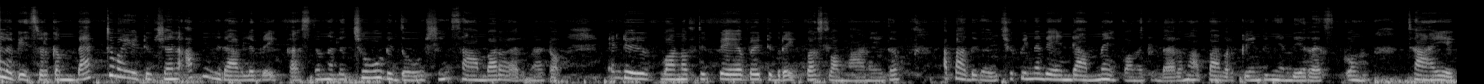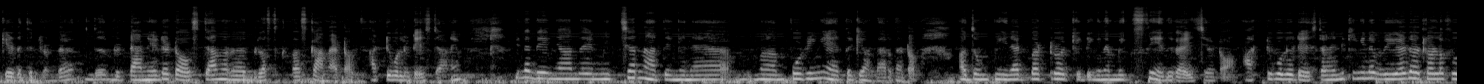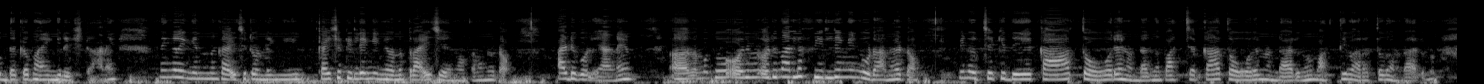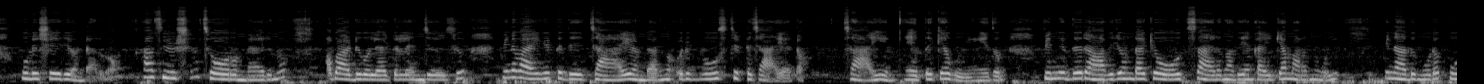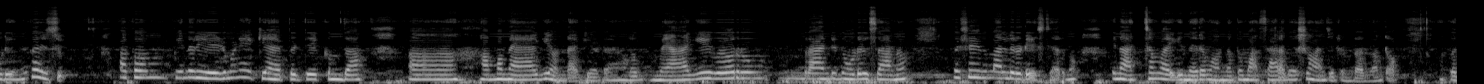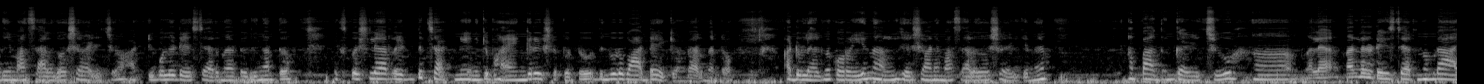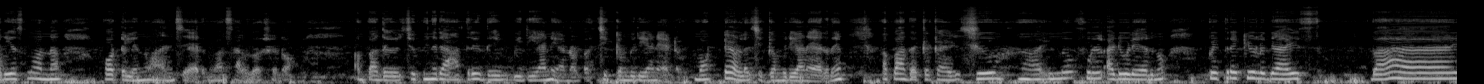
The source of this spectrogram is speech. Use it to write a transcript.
Hello guys welcome back to my YouTube channel അപ്പം ഇന്ന് രാവിലെ ബ്രേക്ക്ഫാസ്റ്റ് നല്ല ചൂട് ദോശയും സാമ്പാറുമായിരുന്നു കേട്ടോ. എന്റെ ഒരു വൺ ഓഫ് ദി ഫേവറേറ്റ് ബ്രേക്ക്ഫാസ്റ്റിലൊന്നാണ് ഇത്. അപ്പോൾ അത് കഴിച്ചു. പിന്നെ അത് എന്റെ അമ്മയൊക്കെ വന്നിട്ടുണ്ടായിരുന്നു. അപ്പോൾ അവർക്ക് വേണ്ടി ഞാൻ എന്ത് റസ്ക്കും ചായയൊക്കെ എടുത്തിട്ടുണ്ട്. ഇത് ബ്രിട്ടാനിയയുടെ ടോസ്റ്റാന്ന് പറയുന്നത് റസ്ക് റസ്ക്കാണ് കേട്ടോ. അടിപൊളി ടേസ്റ്റാണ് പിന്നെ അത് ഞാൻ മിക്സറിനകത്ത് ഇങ്ങനെ പുഴുങ്ങിയ ഏത്തൊക്കെ ഉണ്ടായിരുന്നു കേട്ടോ. അതും പീനട്ട് ബട്ടറും ഒക്കെ ഇട്ട് ഇങ്ങനെ മിക്സ് ചെയ്ത് കഴിച്ചു കേട്ടോ. അടിപൊളി ടേസ്റ്റാണ് എനിക്കിങ്ങനെ വിയേഡായിട്ടുള്ള ഫുഡൊക്കെ ഭയങ്കര ഇഷ്ടമാണ്. നിങ്ങൾ ഇങ്ങനെ ഒന്ന് കഴിച്ചിട്ടുണ്ടെങ്കിൽ കഴിച്ചിട്ടില്ലെങ്കിൽ ഇങ്ങനെ ഒന്ന് ട്രൈ ചെയ്ത് നോക്കണം കേട്ടോ. അടിപൊളിയാണ്. നമുക്ക് ഒരു ഒരു നല്ല ഫീലിങ്ങും കൂടാണ് കേട്ടോ. പിന്നെ ഉച്ചയ്ക്ക് ഇതേ കാ തോരൻ ഉണ്ടായിരുന്നു. പച്ചക്കാ തോരൻ ഉണ്ടായിരുന്നു. മത്തി വറുത്തതുണ്ടായിരുന്നു. പുളിശ്ശേരി ഉണ്ടായിരുന്നു. ആസ് യൂഷ്വൽ ചോറുണ്ടായിരുന്നു. അപ്പോൾ അടിപൊളിയായിട്ട് ലഞ്ച് കഴിച്ചു പിന്നെ വൈകിട്ട് ഇതേ ചായ ഉണ്ടായിരുന്നു. ഒരു ബൂസ്റ്റ് ഇട്ട ചായ കേട്ടോ. ചായയും ഏത്തയ്ക്ക പുഴുങ്ങിയതും. പിന്നെ ഇത് രാവിലെ ഉണ്ടാക്കിയ ഓട്സ് ആയിരുന്നു. അത് ഞാൻ കഴിക്കാൻ മറന്നുപോയി. പിന്നെ അതും കൂടെ കൂടി അങ്ങ് കഴിച്ചു. അപ്പം പിന്നെ ഒരു ഏഴുമണിയൊക്കെ ആയപ്പോഴത്തേക്കും ദാ അമ്മ മാഗി ഉണ്ടാക്കി കേട്ടോ. ഞങ്ങൾ മാഗി വേറൊരു ബ്രാൻഡ് നൂഡിൽസാണ് പക്ഷേ ഇത് നല്ലൊരു ടേസ്റ്റായിരുന്നു പിന്നെ അച്ഛൻ വൈകുന്നേരം വന്നപ്പോൾ മസാല ദോശ വാങ്ങിച്ചിട്ടുണ്ടായിരുന്നു കേട്ടോ. അപ്പോൾ ഇത് മസാല ദോശ കഴിച്ചു. അടിപൊളി ടേസ്റ്റായിരുന്നു കേട്ടോ. ഇതിനകത്ത് എക്സ്പെഷ്യലി ആ റെഡ് ചട്നി എനിക്ക് ഭയങ്കര ഇഷ്ടപ്പെട്ടു. ഇതിന്റെ കൂടെ വടയൊക്കെ ഉണ്ടായിരുന്നു കേട്ടോ. അടിപൊളിയായിരുന്നു. കുറേ നാളിന് ശേഷമാണ് മസാല ദോശ കഴിക്കുന്നത്. അപ്പോൾ അതും കഴിച്ചു. നല്ല നല്ലൊരു ടേസ്റ്റ് ആയിരുന്നു. നമ്മുടെ ആര്യസ് എന്ന് പറഞ്ഞ ഹോട്ടലിൽ നിന്ന് വാങ്ങിച്ചായിരുന്നു മസാല ദോശ കേട്ടോ. അപ്പോൾ അത് കഴിച്ചു. പിന്നെ രാത്രി ഇതേ ബിരിയാണിയാണ് കേട്ടോ. ചിക്കൻ ബിരിയാണി ആട്ടോ മുട്ടയുള്ള ചിക്കൻ ബിരിയാണി ആയിരുന്നേ. അപ്പോൾ അതൊക്കെ കഴിച്ചു. ഇന്ന് ഫുൾ അടിപൊളിയായിരുന്നു. അപ്പോൾ ഇത്രയൊക്കെയുള്ളൂ ഗൈസ് ബൈ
